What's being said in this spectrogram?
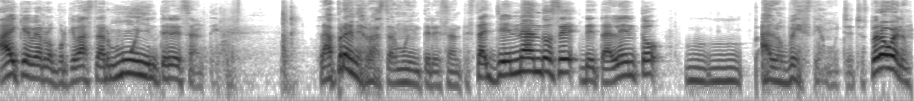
hay que verlo porque va a estar muy interesante. La Premier va a estar muy interesante. Está llenándose de talento Mm, a lo bestia, muchachos. Pero bueno,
